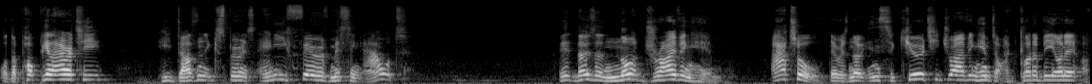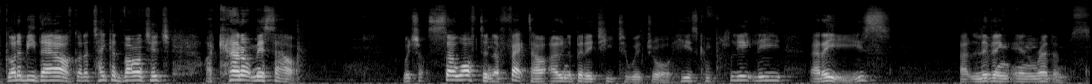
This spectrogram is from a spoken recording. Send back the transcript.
or the popularity. He doesn't experience any fear of missing out. It, those are not driving him at all. There is no insecurity driving him to, I've got to be on it, I've got to be there, I've got to take advantage, I cannot miss out which so often affect our own ability to withdraw. He is completely at ease at living in rhythms.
